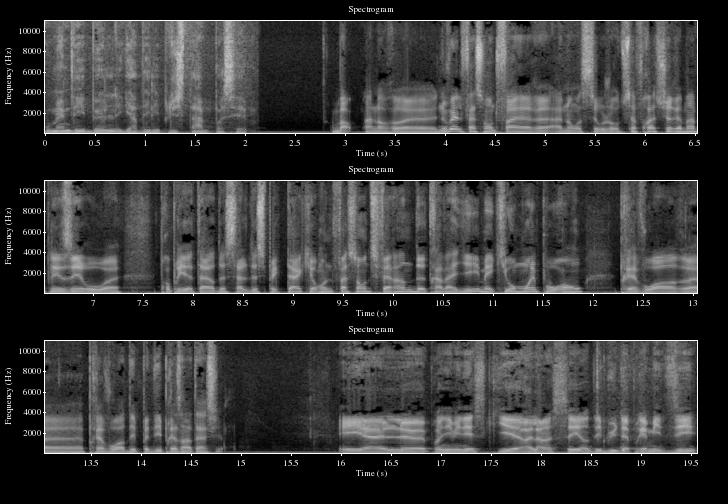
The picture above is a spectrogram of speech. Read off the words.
ou même des bulles, les garder les plus stables possibles. Bon, alors, euh, nouvelle façon de faire euh, annoncée aujourd'hui. Ça fera assurément plaisir aux euh, propriétaires de salles de spectacle qui auront une façon différente de travailler, mais qui au moins pourront prévoir, euh, prévoir des, des présentations. Et euh, le premier ministre qui a lancé en début d'après-midi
